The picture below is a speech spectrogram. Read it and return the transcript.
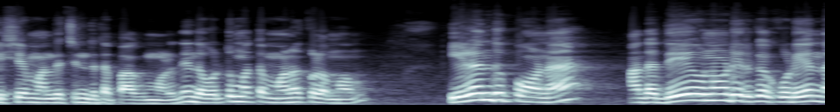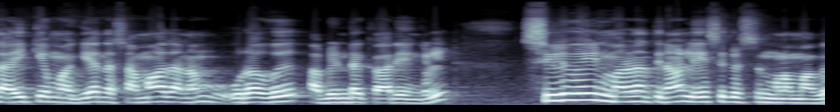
விஷயம் வந்துச்சுன்றதை பார்க்கும்பொழுது இந்த ஒட்டுமொத்த மனுக்குலமும் இழந்து போன அந்த தேவனோடு இருக்கக்கூடிய அந்த ஐக்கியமாகிய அந்த சமாதானம் உறவு அப்படின்ற காரியங்கள் சிலுவையின் மரணத்தினால் இயேசு கிறிஸ்து மூலமாக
